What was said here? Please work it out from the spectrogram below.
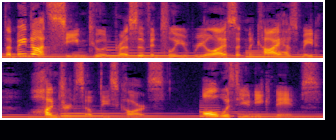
That may not seem too impressive until you realize that Nakai has made hundreds of these cars, all with unique names.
